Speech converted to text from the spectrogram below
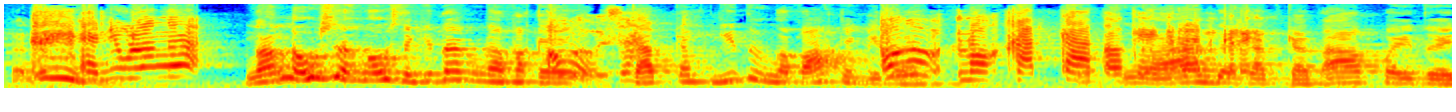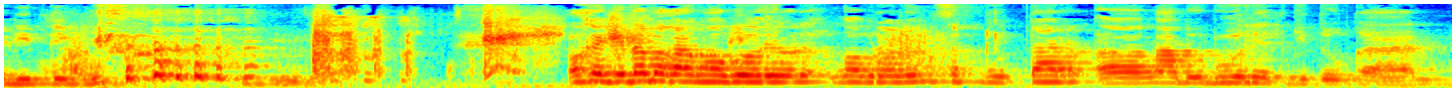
Eh, ini ulang nggak? Nggak nggak usah nggak usah kita nggak pakai Oh, nggak usah. cut cut gitu nggak pakai kita. Oh, no cut cut. Oke, Nggak keren, ada keren. cut cut apa itu editing. Oke kita bakal ngobrolin ngobrolin seputar eh, ngabuburit gitu kan.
